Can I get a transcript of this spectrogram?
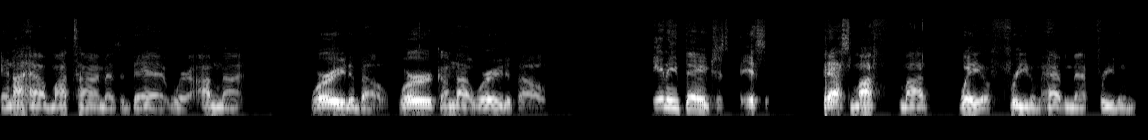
And I have my time as a dad where I'm not worried about work. I'm not worried about anything. Just it's that's my my way of freedom, having that freedom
